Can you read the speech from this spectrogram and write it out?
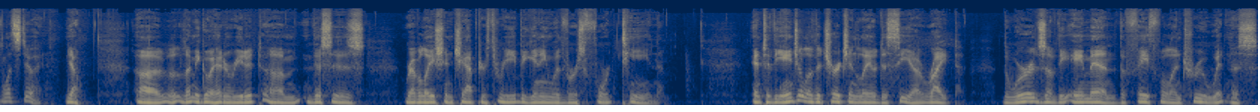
Let's do it. Yeah. Uh, let me go ahead and read it. Um, this is Revelation chapter 3, beginning with verse 14. And to the angel of the church in Laodicea, write the words of the Amen, the faithful and true witness,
